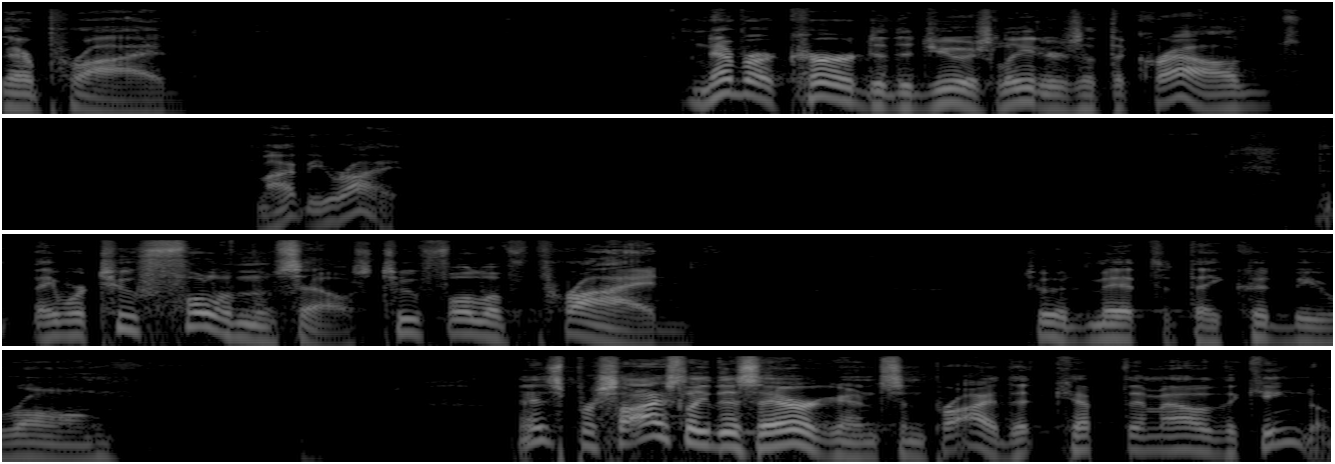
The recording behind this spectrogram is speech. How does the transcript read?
their pride. It never occurred to the Jewish leaders that the crowd might be right. They were too full of themselves, too full of pride to admit that they could be wrong. And it's precisely this arrogance and pride that kept them out of the kingdom.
